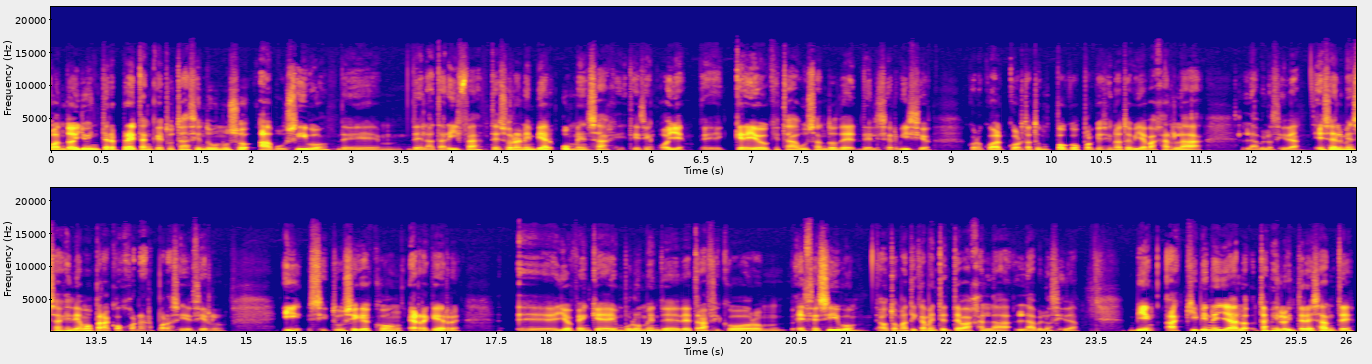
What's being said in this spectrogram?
cuando ellos interpretan que tú estás haciendo un uso abusivo de, la tarifa, te suelen enviar un mensaje. Te dicen, oye, eh, creo que estás abusando del servicio, con lo cual córtate un poco porque si no te voy a bajar la, velocidad. Ese es el mensaje, digamos, para cojonar, por así decirlo. Y si tú sigues con RQR, eh, ellos ven que hay un volumen de, tráfico excesivo, automáticamente te bajan la, velocidad. Bien, aquí viene ya también lo interesante,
